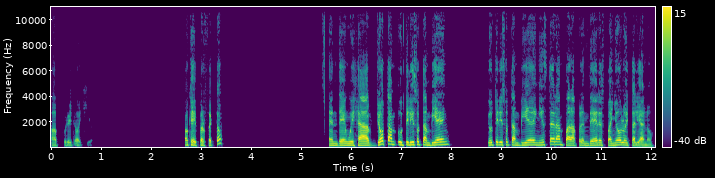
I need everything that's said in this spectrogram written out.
uh, put it right here. Okay, perfecto. And then we have, yo tam utilizo también, yo utilizo también Instagram para aprender español o italiano.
